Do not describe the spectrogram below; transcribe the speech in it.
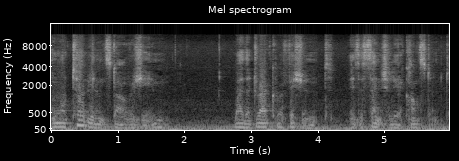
a more turbulent style regime where the drag coefficient is essentially a constant.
